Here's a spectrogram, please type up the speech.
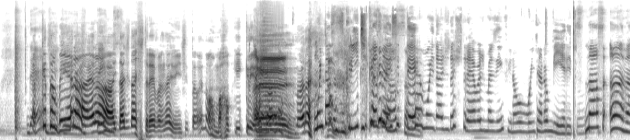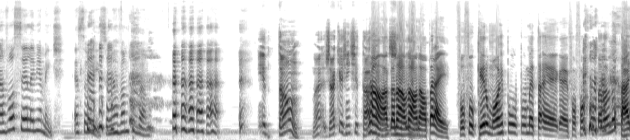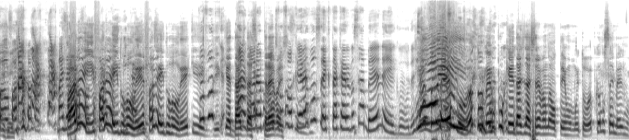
É né, porque de- também de era, era a idade das trevas, né, gente? Então é normal que criança É. não era. Muitas críticas Que a criança, esse termo Idade das Trevas, mas enfim, não vou entrar no mérito. Nossa, Ana, você lê minha mente. É sobre isso, mas vamos que vamos. Então, né, já que a gente tá. Não, agora, não, sobre- não, não, pera aí. Fofoqueiro morre por, por metade. É, é, fofoca contada na metade, gente. Mas é Fale aí, fale aí do acadêmica, rolê, fale aí do rolê que, de- que é idade Agora, das a trevas. fofoqueira é você que tá querendo saber, nego. Deixa Eu eu tô mesmo, eu tô mesmo, porque idade das trevas não é um termo muito. É porque eu não sei mesmo.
